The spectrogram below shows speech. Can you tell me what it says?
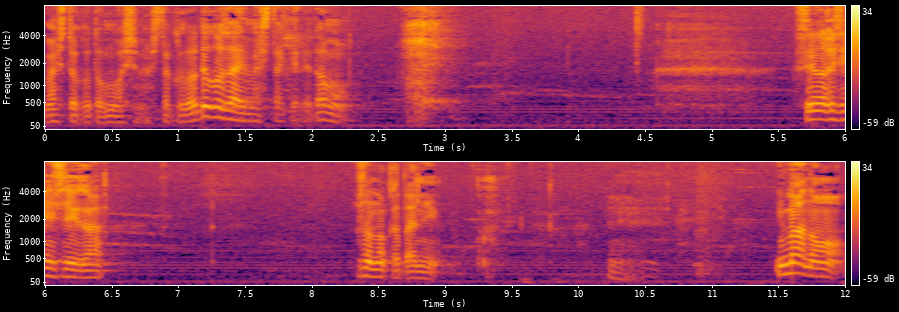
まあ一言申しましたことでございましたけれども。末永先生がその方に、今の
